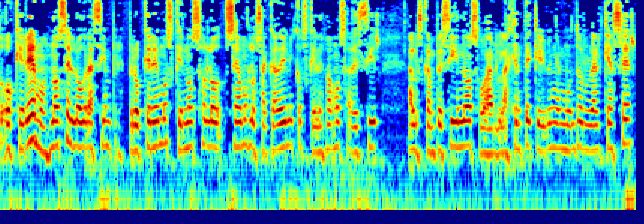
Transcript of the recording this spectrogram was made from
o queremos, no se logra siempre, pero queremos que no solo seamos los académicos que les vamos a decir a los campesinos o a la gente que vive en el mundo rural qué hacer,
